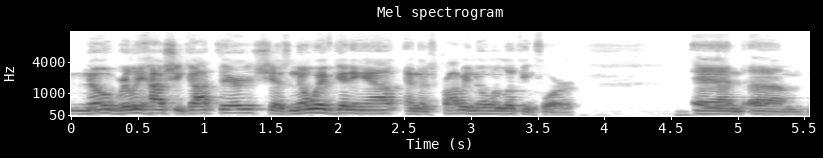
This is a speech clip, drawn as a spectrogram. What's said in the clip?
know really how she got there. She has no way of getting out, and there's probably no one looking for her. And um,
